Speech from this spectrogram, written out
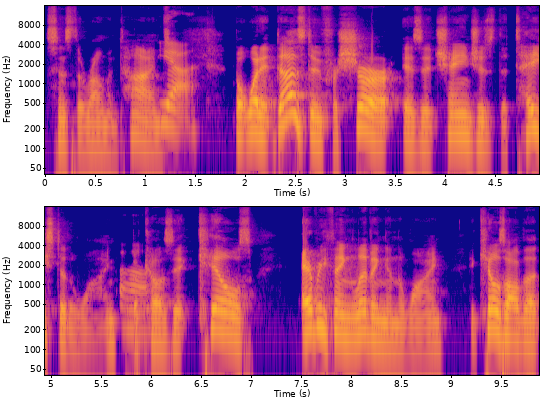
since the Roman times. Yeah. But what it does do for sure is it changes the taste of the wine Uh-huh. because it kills everything living in the wine. It kills all the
